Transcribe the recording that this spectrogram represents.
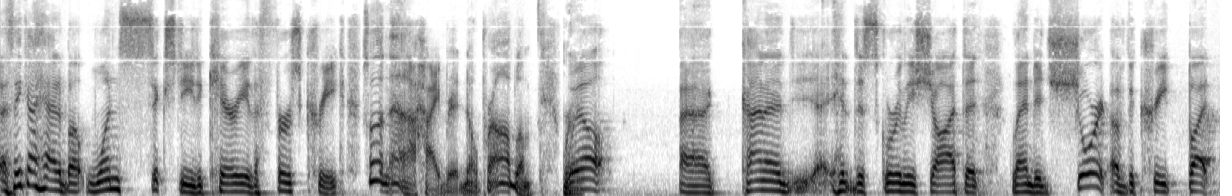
I think I had about 160 to carry the first creek. So, then, nah, hybrid, no problem. Well, uh, kind of hit this squirrely shot that landed short of the creek, but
